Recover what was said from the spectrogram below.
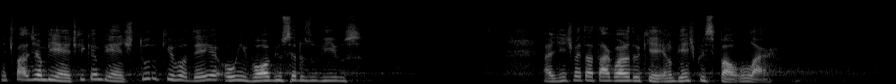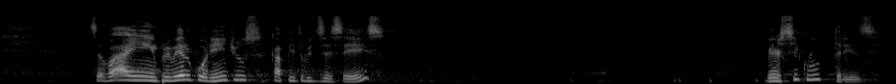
A gente fala de ambiente. O que é ambiente? Tudo que rodeia ou envolve os seres vivos. A gente vai tratar agora do que? Ambiente principal, o lar. Você vai em 1 Coríntios, capítulo 16, versículo 13.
